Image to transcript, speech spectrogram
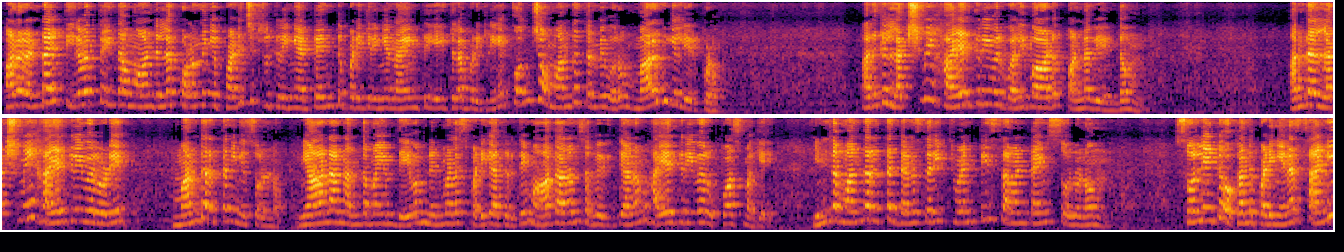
ஆனா ரெண்டாயிரத்தி இருபத்தைந்தாம் ஆண்டுல குழந்தைங்க படிச்சுட்டு இருக்கிறீங்க. டென்த் படிக்கிறீங்க நைன்த் எயித்லாம் படிக்கிறீங்க. கொஞ்சம் மந்தத்தன்மை வரும். மறதிகள் ஏற்படும். அதுக்கு லக்ஷ்மி ஹயர்கிரீவர் வழிபாடு பண்ண வேண்டும். அந்த லக்ஷ்மி ஹயர்கிரீவருடைய மந்திரத்தை நீங்க சொல்லணும். ஞானான் அந்தமயம் தேவம் நிர்மல ஸ்படிகாக்கிருத்தையும் ஆதாரம் சர்வ வித்யானம் ஹயர்கிரீவர் உபாஸ்மகே இந்த மந்திரத்தை தினசரி டுவெண்ட்டி செவன் டைம்ஸ் சொல்லணும். சொல்லிட்டு உட்காந்து படிங்க. ஏன்னா சனி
